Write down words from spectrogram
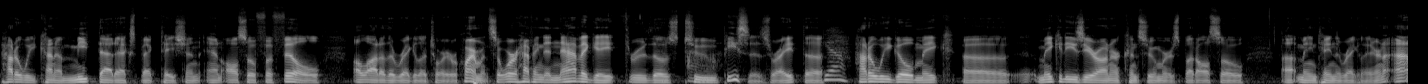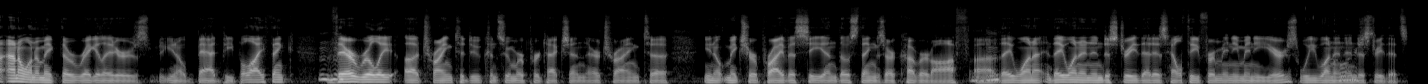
how do we kind of meet that expectation and also fulfill a lot of the regulatory requirements. So we're having to navigate through those two uh, pieces, right? The yeah. how do we go make uh, make it easier on our consumers, but also uh, maintain the regulator. And I, I don't want to make the regulators, you know, bad people. I think mm-hmm. they're really uh, trying to do consumer protection. They're trying to, you know, make sure privacy and those things are covered off. Uh, mm-hmm. Uh, they want to, they want an industry that is healthy for many many years. We want an industry that's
